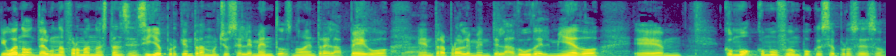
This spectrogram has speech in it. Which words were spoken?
que bueno, de alguna forma no es tan sencillo porque entran muchos elementos, ¿no? Entra el apego, entra probablemente la duda, el miedo. Em, ¿cómo, ¿Cómo fue un poco ese proceso?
